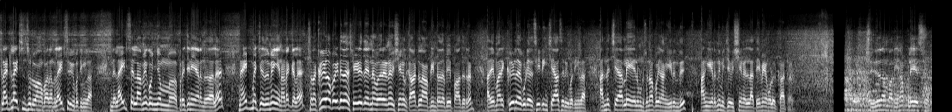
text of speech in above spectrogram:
ஃப்ளட் லைட்ஸ்னு சொல்லுவாங்க பாருங்க. அந்த லைட்ஸ் இருக்குது பார்த்தீங்களா? இந்த லைட்ஸ் எல்லாமே கொஞ்சம் பிரச்சனையாக இருந்ததால் நைட் மேட்ச் எதுவுமே இங்கே நடக்கலை. ஸோ நான் கீழே போயிட்டு இந்த ஸ்டேடியத்தில் என்ன வேறு என்ன விஷயங்கள் காட்டலாம் அப்படின்றத அப்படியே பார்த்துடுறேன். அதே மாதிரி கீழே இருக்கக்கூடிய சீட்டிங் சேர்ஸ் இருக்குது பார்த்தீங்களா? அந்த சேர்லேயும் ஏழு மணி சொன்னால் போய் நாங்கள் இருந்து அங்கே இருந்து மிச்ச விஷயங்கள் எல்லாத்தையுமே உங்களுக்கு காட்டுறேன். இதுதான் பார்த்தீங்கன்னா பிளேயர்ஸ் ரூம்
